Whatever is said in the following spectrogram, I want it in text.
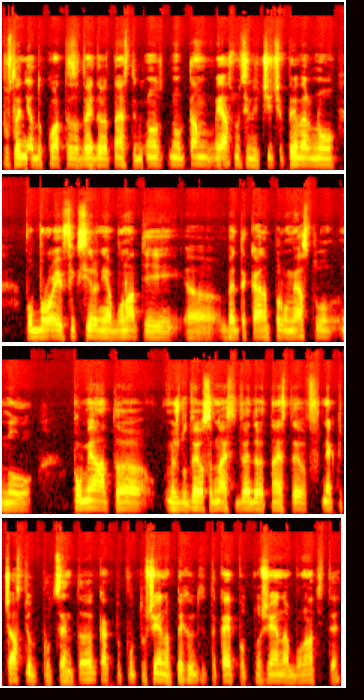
последния доклад е за 2019 година, но там ясно си личи, че примерно по брой фиксирани абонати БТК е на първо място, но промяната между 2018 и 2019 е в някакви части от процента, както по отношение на приходите, така и по отношение на абонатите.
